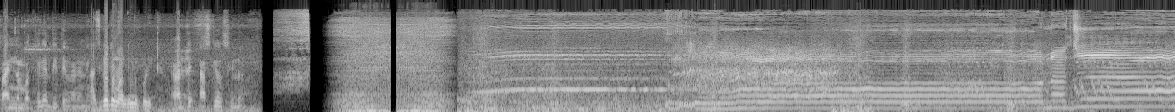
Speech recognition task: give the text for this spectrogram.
চার নম্বর থেকে দিতে পারেনি। আজকে তো মাধ্যমিক পরীক্ষা। আজকে- আজকেও ছিল। ঘর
